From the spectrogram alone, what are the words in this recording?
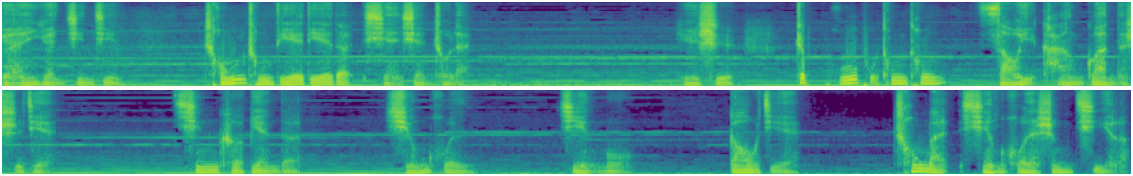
远远近近、重重叠叠地显现出来。于是，这普普通通。早已看惯的世界，顷刻变得雄浑、静穆、高洁，充满鲜活的生气了。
